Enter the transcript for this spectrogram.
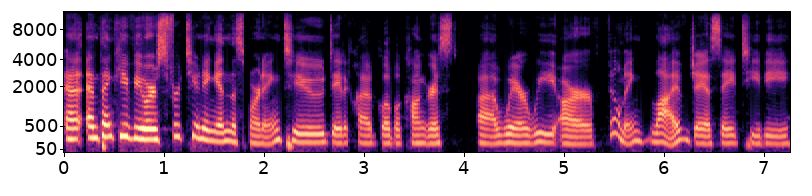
and, and thank you, viewers, for tuning in this morning to Data Cloud Global Congress, uh, where we are filming live JSA TV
